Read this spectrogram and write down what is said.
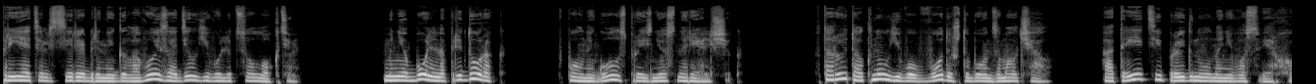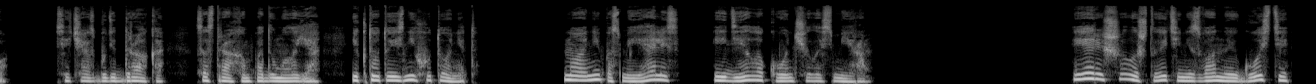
Приятель с серебряной головой задел его лицо локтем. «Мне больно, придурок!» — в полный голос произнес ныряльщик. Второй толкнул его в воду, чтобы он замолчал, а третий прыгнул на него сверху. «Сейчас будет драка», — со страхом подумала я, «и кто-то из них утонет». Но они посмеялись, и дело кончилось миром. Я решила, что эти незваные гости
